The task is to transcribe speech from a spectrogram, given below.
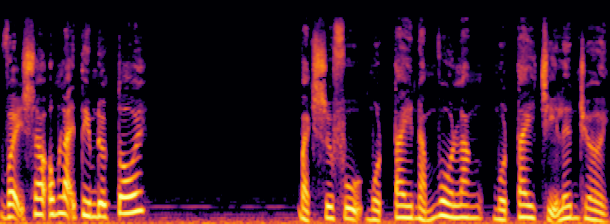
Vậy sao ông lại tìm được tôi? Bạch sư phụ một tay nắm vô lăng, một tay chỉ lên trời.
